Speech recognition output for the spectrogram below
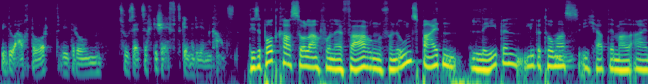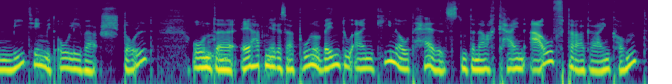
wie du auch dort wiederum zusätzlich Geschäft generieren kannst. Dieser Podcast soll auch von Erfahrungen von uns beiden leben, lieber Thomas. Mhm. Ich hatte mal ein Meeting mit Oliver Stold und mhm. äh, er hat mir gesagt, Bruno, wenn du ein Keynote hältst und danach kein Auftrag reinkommt,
